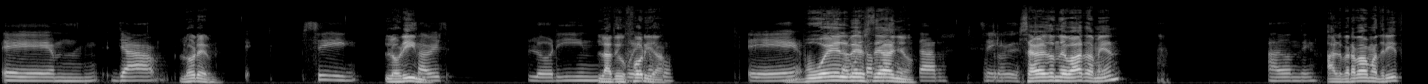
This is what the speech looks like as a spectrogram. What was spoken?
Eh, ya, Loren, sí, Lorín, ¿sabéis? Lorin. La de Euforia. co- eh, vuelve este año. Sí. ¿Sabes dónde va también? ¿A dónde? Al Brava Madrid.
